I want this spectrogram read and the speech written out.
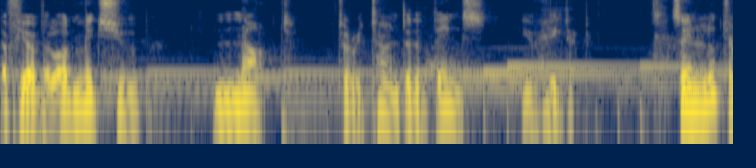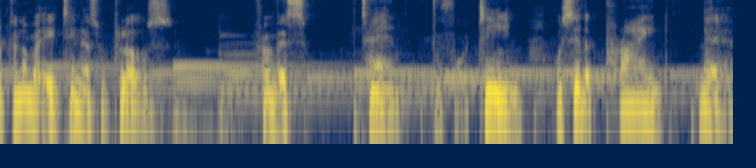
The fear of the Lord makes you not to return to the things you hated. So in Luke chapter number 18, as we close, from verse 10 to 14, we see the pride there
